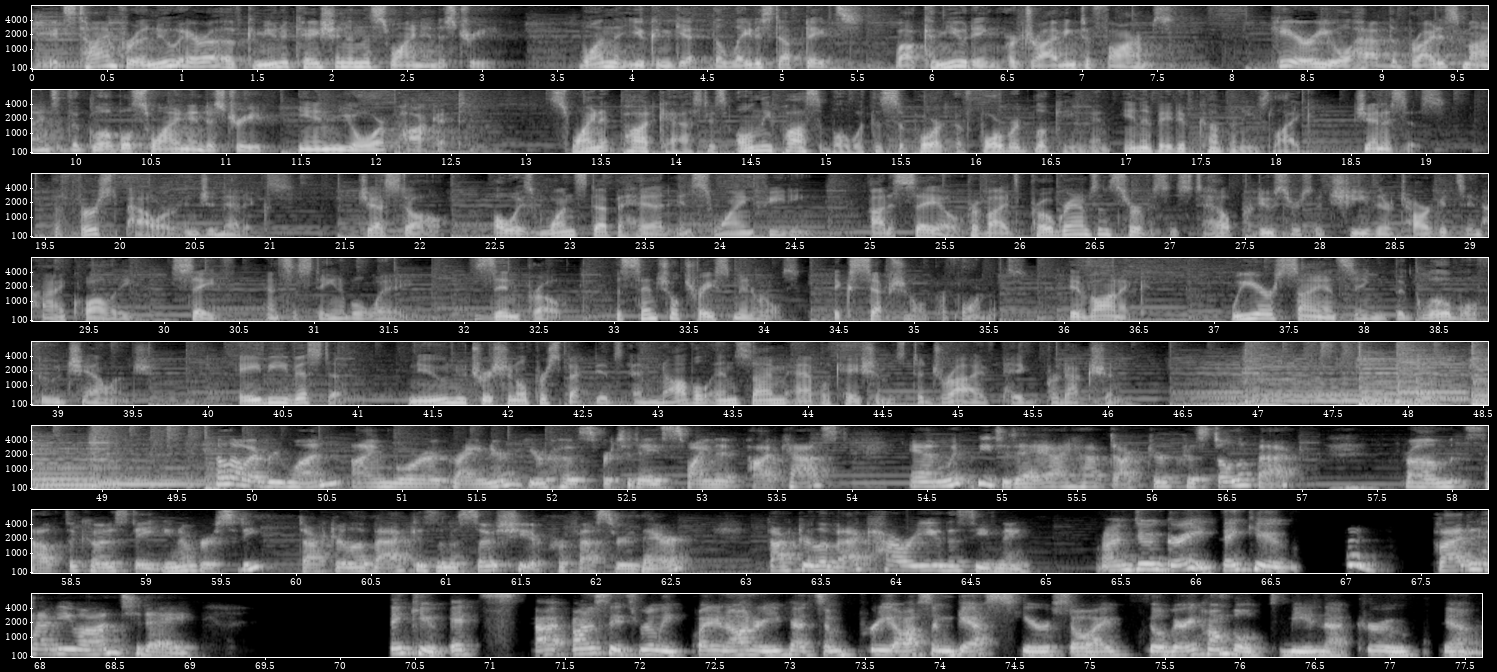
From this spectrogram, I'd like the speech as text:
It's time for a new era of communication in the swine industry. One that you can get the latest updates while commuting or driving to farms. Here you will have the brightest minds of the global swine industry in your pocket. Swine Podcast is only possible with the support of forward looking and innovative companies like Genesus, the first power in genetics, Gestal, always one step ahead in swine feeding. Adisseo provides programs and services to help producers achieve their targets in high quality, safe, and sustainable way. Zinpro, essential trace minerals, exceptional performance. Evonik, we are sciencing the global food challenge. AB Vista, new nutritional perspectives and novel enzyme applications to drive pig production. Hello, everyone. I'm Laura Greiner, your host for today's Swine It podcast. And with me today, I have Dr. Crystal Levesque from South Dakota State University. Dr. Levesque is an associate professor there. Dr. Levesque, how are you this evening? I'm doing great. Thank you. Good. Glad to have you on today. Thank you. It's uh, honestly, it's really quite an honor. You've had some pretty awesome guests here, so I feel very humbled to be in that crew. Yeah.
